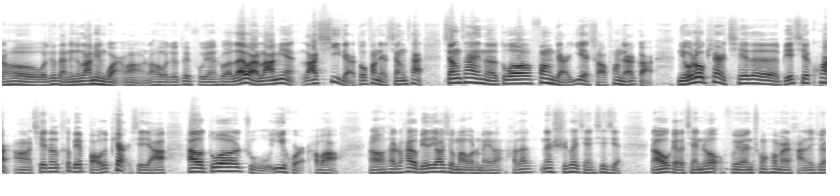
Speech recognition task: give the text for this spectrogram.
然后我就在那个拉面馆嘛，然后我就对服务员说：“来碗拉面，拉细点，多放点香菜，香菜呢多放点叶，少放点杆。牛肉片切的别切块啊，切成特别薄的片谢谢啊。还有多煮一会儿，好不好？”然后他说：“还有别的要求吗？”我说：“没了。”好的，那十块钱，谢谢。然后我给了钱之后，服务员冲后面喊了一句：“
